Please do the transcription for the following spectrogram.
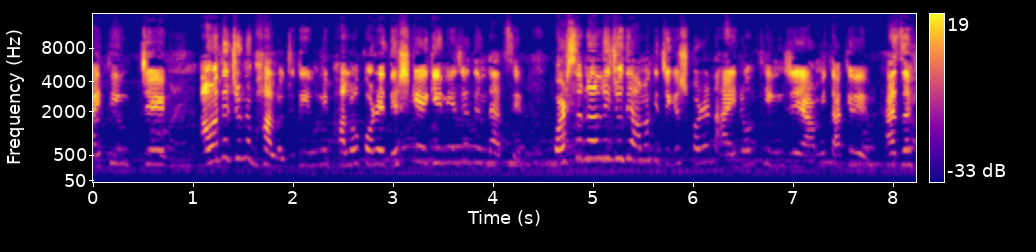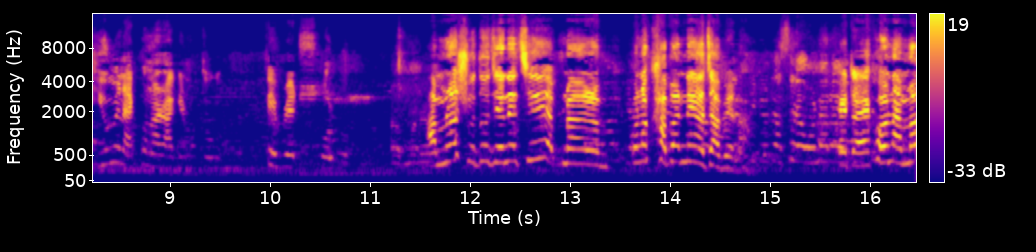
আই থিঙ্ক যে আমাদের জন্য ভালো যদি উনি ভালো করে দেশকে এগিয়ে নিয়ে যেতেন দ্যাটস ইট পার্সোনালি যদি আমাকে জিজ্ঞেস করেন আই ডোন্ট থিঙ্ক যে আমি তাকে অ্যাজ আ হিউম্যান এখন আর আগের মতো ফেভারিট বলব। আমরা শুধু জেনেছি আপনার কোনো খাবার নেওয়া যাবে না। এটা এখন আমরা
